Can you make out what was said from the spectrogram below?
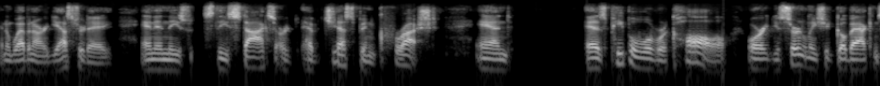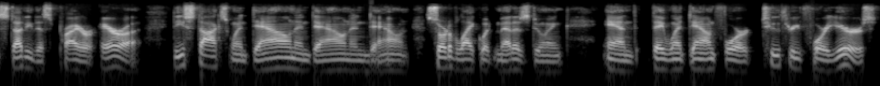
and a webinar yesterday. And in these these stocks are have just been crushed. And as people will recall, or you certainly should go back and study this prior era, these stocks went down and down and down, sort of like what Meta's doing. And they went down for two, three, four years.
